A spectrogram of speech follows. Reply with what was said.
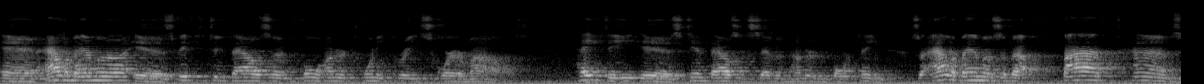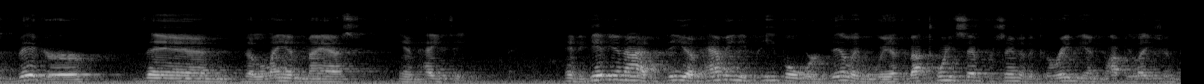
And Alabama is 52,423 square miles. Haiti is 10,714. So Alabama is about five times bigger than the land mass in Haiti. And to give you an idea of how many people we're dealing with, about 27% of the Caribbean population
